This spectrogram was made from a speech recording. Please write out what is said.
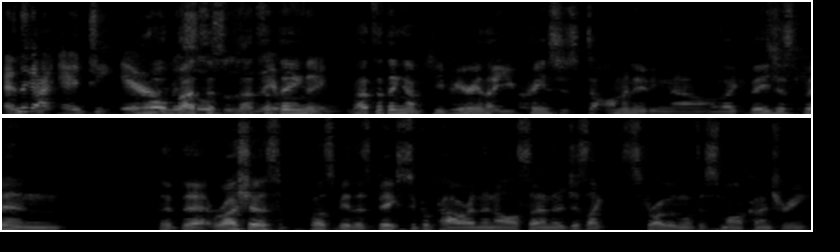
and they got anti-air Well, that's missiles the, that's and the everything. thing. That's the thing I keep hearing that Ukraine's just dominating now. Like they just been that that Russia is supposed to be this big superpower, and then all of a sudden they're just like struggling with a small country.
